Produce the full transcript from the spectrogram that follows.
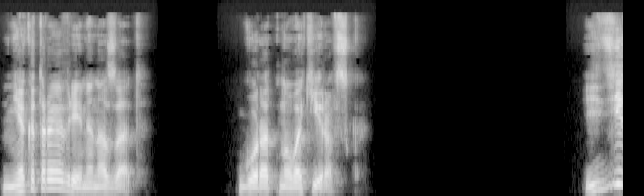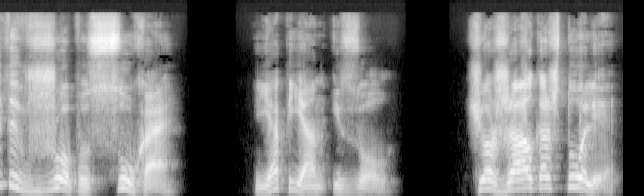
Некоторое время назад. Город Новокировск. «Иди ты в жопу, сука!» Я пьян и зол. «Чё, жалко, что ли?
